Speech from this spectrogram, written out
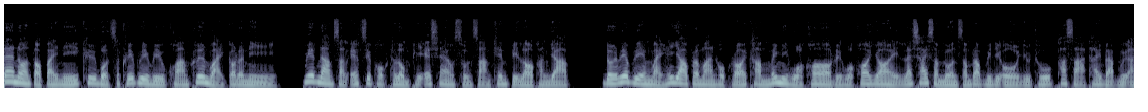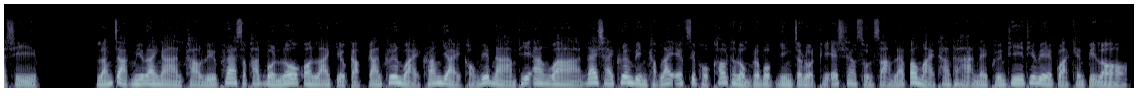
แน่นอนต่อไปนี้คือบทสคริปต์รีวิวความเคลื่อนไหวกรณี เวียดนามสั่ง F16 ถล่ม PHL 03 เคนปีลอพังยับ โดยเรียบเรียงใหม่ให้ยาวประมาณ 600 คำ ไม่มีหัวข้อหรือหัวข้อย่อย และใช้สำนวนสำหรับวิดีโอ YouTube ภาษาไทยแบบมืออาชีพ หลังจากมีรายงานข่าวลือแพร่สะพัดบนโลกออนไลน์เกี่ยวกับการเคลื่อนไหวครั้งใหญ่ของเวียดนามที่อ้างว่าได้ใช้เครื่องบินขับไล่ F16 เข้าถล่มระบบยิงจรวด PHL-03 และเป้าหมายทางทหารในพื้นที่ที่เรียกว่าเคนปีลอ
